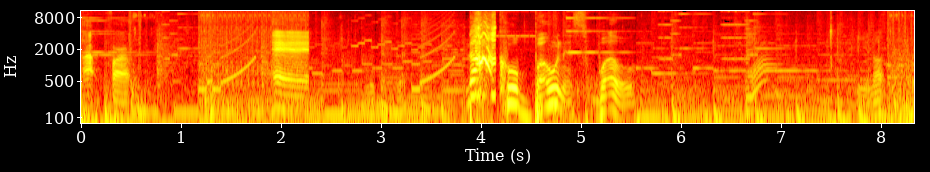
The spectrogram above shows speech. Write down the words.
Ah, fire up. Hey. No! Cool bonus. Whoa. Can you not?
